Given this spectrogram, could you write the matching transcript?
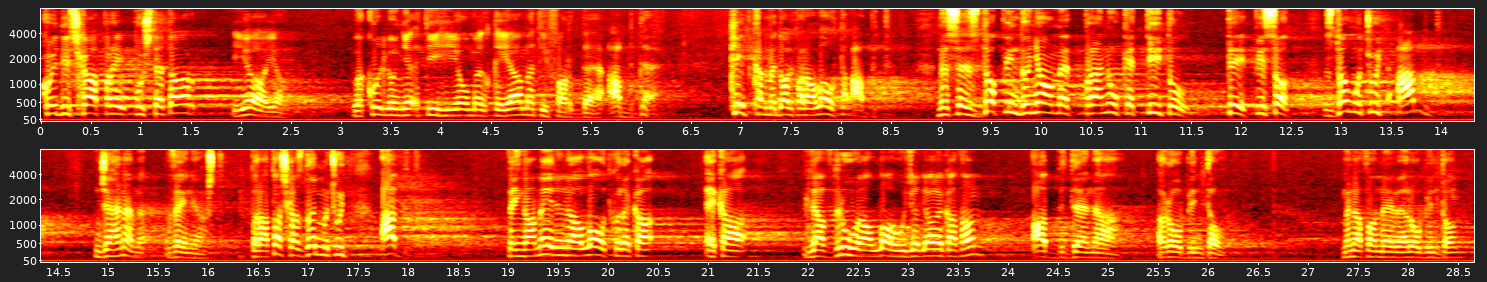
Ku di çka prej pushtetar Jo, jo Ve kullun jetihi jeumel kijameti ferda Abde Krejt kanë me dalë para Allahut të abd. Nëse s'do pi n'dunja me pranu këtë titull, ti, pi sot s'do m'u qujtë abd, në xhehenem veni është për ata çka s'dojnë m'u qujtë abd, pejgamberin e Allahut kur e ka, e ka lavdru Allahu xhel-le ve ala ka thonë, abdena, robin tonë. Me na thonë neve, robin tonë.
